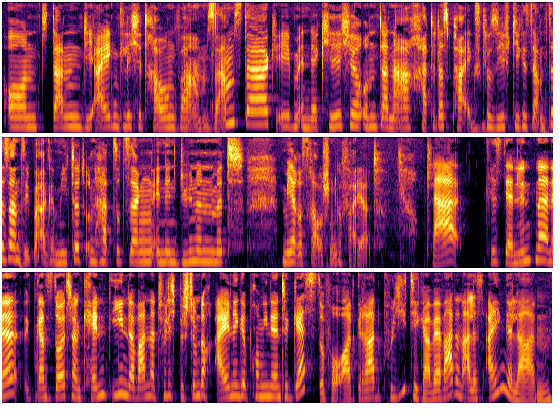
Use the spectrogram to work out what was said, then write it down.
und dann die eigentliche Trauung war am Samstag eben in der Kirche und danach hatte das Paar exklusiv die gesamte Sansibar gemietet und hat sozusagen in den Dünen mit Meeresrauschen gefeiert. Klar, Christian Lindner, ne? Ganz Deutschland kennt ihn. Da waren natürlich bestimmt auch einige prominente Gäste vor Ort, gerade Politiker. Wer war denn alles eingeladen?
